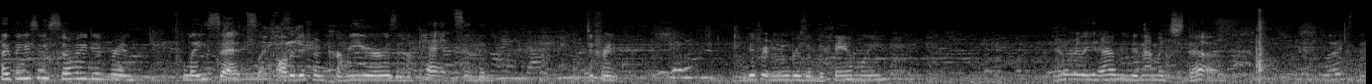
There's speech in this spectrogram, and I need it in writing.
like there used to be so many different play sets, like all the different careers and the pets and the different different members of the family. They don't really have even that much stuff. She likes to.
